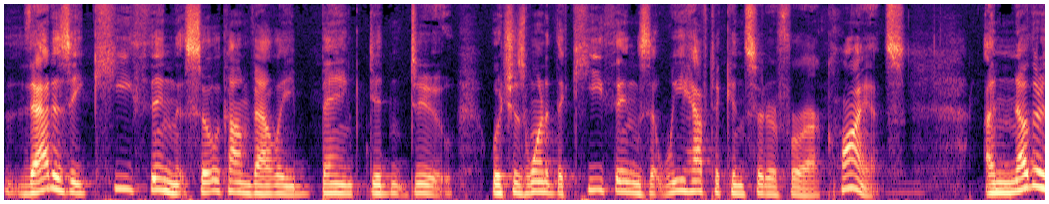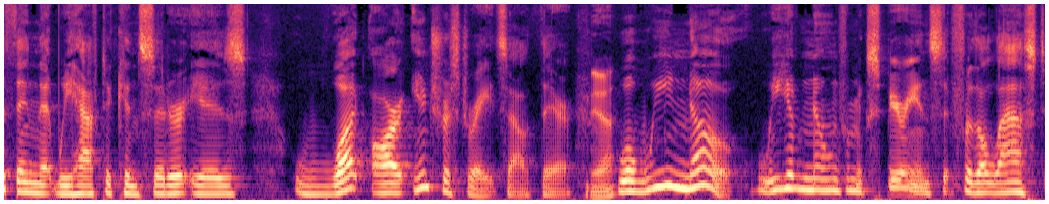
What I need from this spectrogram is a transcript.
That is a key thing that Silicon Valley Bank didn't do, which is one of the key things that we have to consider for our clients. Another thing that we have to consider is what are interest rates out there? Yeah. Well, we know, we have known from experience that for the last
